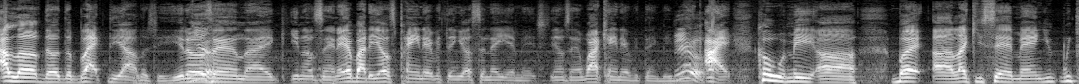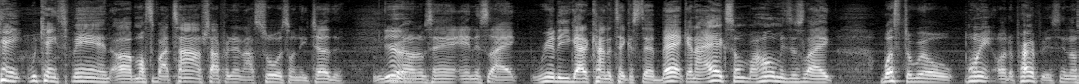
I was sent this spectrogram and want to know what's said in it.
I love the the black theology. You know what I'm saying? Like you know what I'm saying. Everybody else paint everything else in their image. You know what I'm saying? Why can't everything be black? Yeah. All right, cool with me. Uh, but uh, like you said, man, you we can't we can't spend uh, most of our time sharpening our swords on each other. Yeah. You know what I'm saying? And it's like, really, you got to kind of take a step back. And I asked some of my homies, it's like, what's the real point or the purpose? You know what I'm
